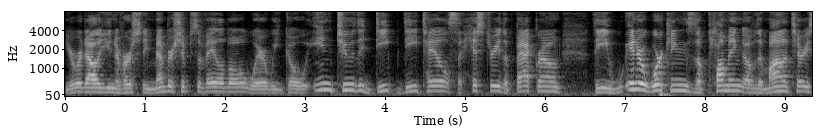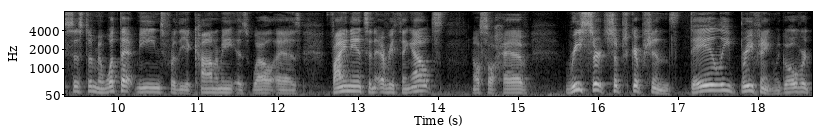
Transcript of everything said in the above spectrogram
Eurodollar University memberships available where we go into the deep details, the history, the background, the inner workings, the plumbing of the monetary system, and what that means for the economy as well as finance and everything else. Also have research subscriptions, daily briefing. We go over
